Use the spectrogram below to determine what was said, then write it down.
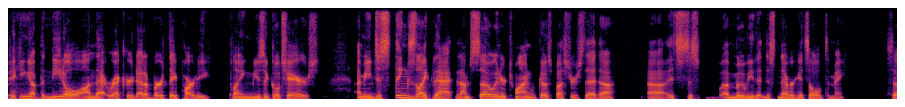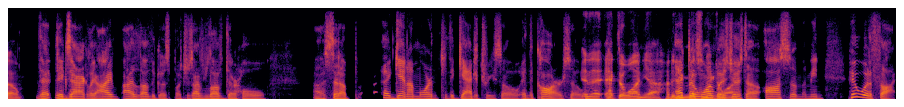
picking up the needle on that record at a birthday party playing musical chairs. I mean, just things like that that I'm so intertwined with Ghostbusters that uh uh it's just a movie that just never gets old to me. So That exactly. I I love the Ghostbusters. I've loved their whole uh, setup. Again, I'm more into the gadgetry, so in the car. So in the Ecto one, yeah. I didn't Ecto One was just a awesome. I mean, who would have thought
